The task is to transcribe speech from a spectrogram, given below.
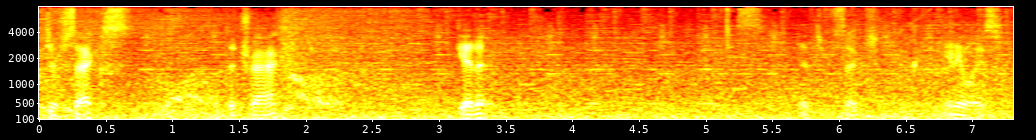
intersects with the track. Get it? Intersection. Anyways.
